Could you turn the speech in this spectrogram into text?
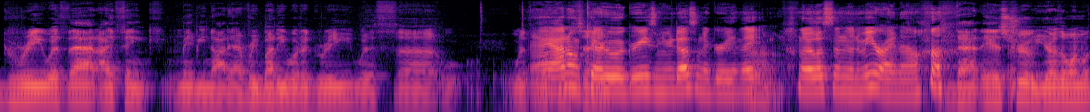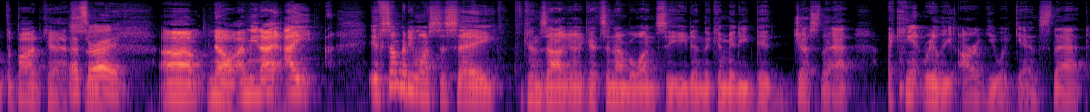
agree with that. I think maybe not everybody would agree with uh, with. Hey, I don't said. care who agrees and who doesn't agree. They Oh. they're listening to me right now. That is true. You're the one with the podcast. That's so- right. Um, no, I mean, I, I, if somebody wants to say Gonzaga gets a number one seed, and the committee did just that, I can't really argue against that.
